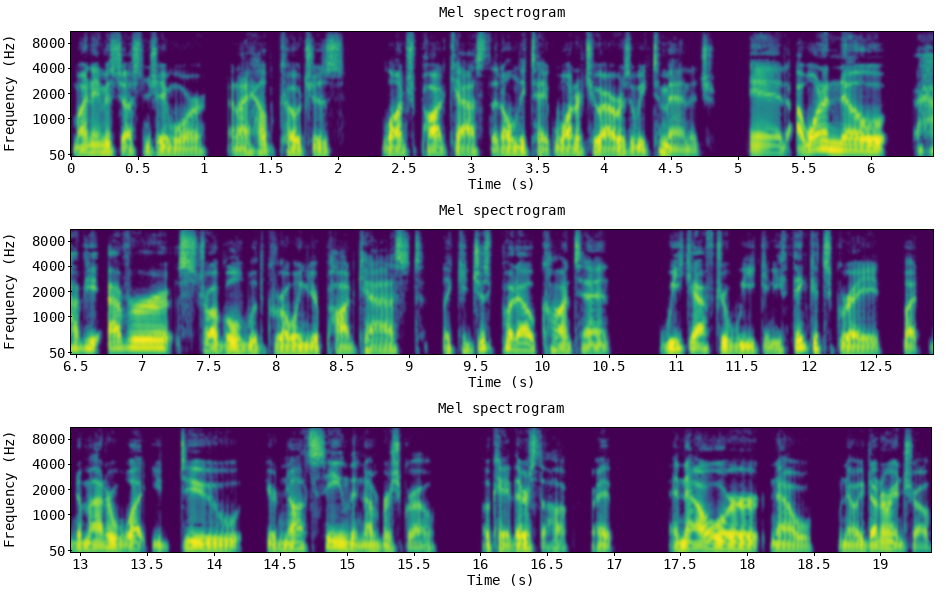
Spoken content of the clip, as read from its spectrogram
My name is Justin J. Moore, and I help coaches launch podcasts that only take one or two hours a week to manage. And I want to know have you ever struggled with growing your podcast? Like you just put out content week after week and you think it's great, but no matter what you do, you're not seeing the numbers grow. Okay, there's the hook, right? And now we're now now we've done our intro.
